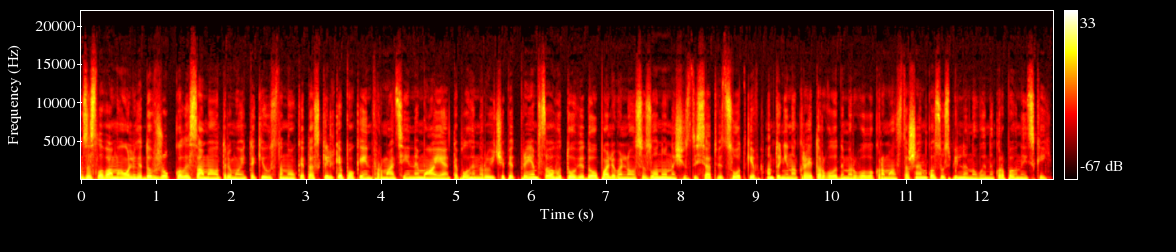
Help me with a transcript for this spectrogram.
За словами Ольги Довжук, коли саме отримують такі установки та скільки, поки інформації немає. Теплогенеруючі підприємства готові до опалювального сезону на 60%. Антоніна Крейтор, Володимир Волок, Роман Сташенко, Суспільне новини Кропивницький.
